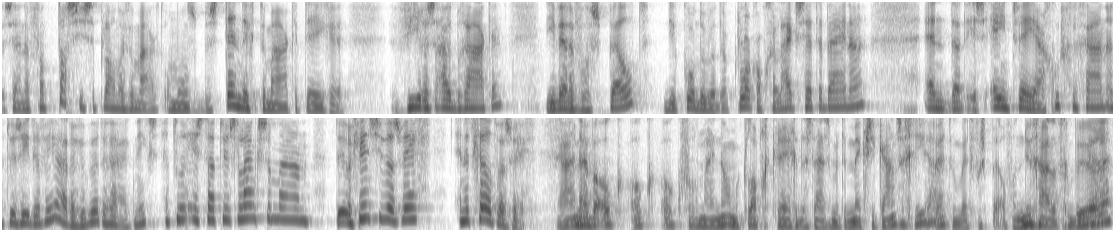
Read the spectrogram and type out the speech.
zijn er fantastische plannen gemaakt om ons bestendig te maken tegen virusuitbraken. Die werden voorspeld. Die konden we de klok op gelijk zetten bijna. En dat is één, twee jaar goed gegaan. En toen zie je van ja, er gebeurt er eigenlijk niks. En toen is dat dus langzaamaan... De urgentie was weg en het geld was weg. Ja, en we nou. hebben ook, ook, ook volgens mij een enorme klap gekregen destijds met de Mexicaanse griep. Hè? Toen werd voorspeld van nu gaat het gebeuren. Ja,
